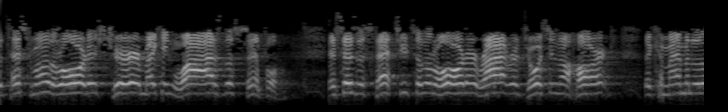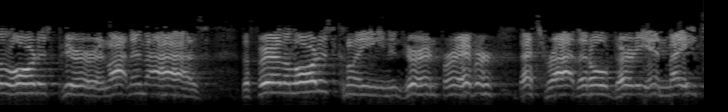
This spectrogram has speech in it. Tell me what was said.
The testimony of the Lord is sure, making wise the simple. It says the statutes of the Lord are right, rejoicing the heart. The commandment of the Lord is pure, enlightening the eyes. The fear of the Lord is clean, enduring forever. That's right, that old dirty inmate.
